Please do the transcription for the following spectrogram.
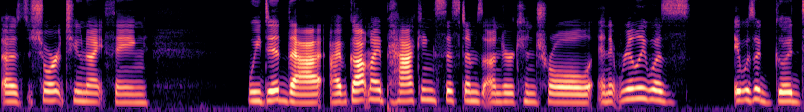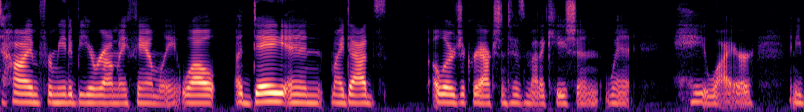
a short two night thing we did that. I've got my packing systems under control and it really was it was a good time for me to be around my family. Well, a day in, my dad's allergic reaction to his medication went haywire and he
